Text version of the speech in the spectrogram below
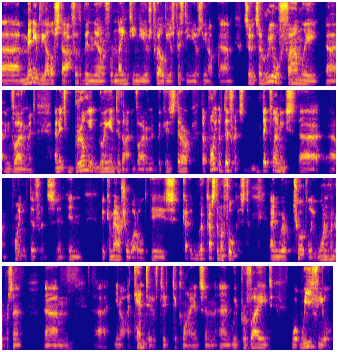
uh, many of the other staff have been there for 19 years, 12 years, 15 years, you know. Um, so it's a real family uh, environment. And it's brilliant going into that environment because their, their point of difference, Dick Fleming's uh, um, point of difference in, in the commercial world is we're customer focused and we're totally 100% um, uh, you know attentive to, to clients and, and we provide what we feel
